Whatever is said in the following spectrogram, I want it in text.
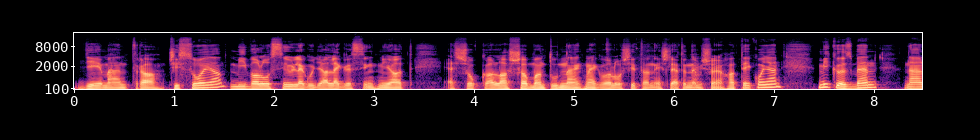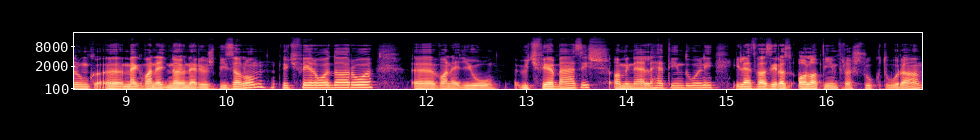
gyémántra csiszolja. Mi valószínűleg ugye a legacy miatt ezt sokkal lassabban tudnánk megvalósítani, és lehet, hogy nem is olyan hatékonyan. Miközben nálunk megvan egy nagyon erős bizalom ügyfél oldalról, van egy jó ügyfélbázis, amin el lehet indulni, illetve azért az alapinfrastruktúra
